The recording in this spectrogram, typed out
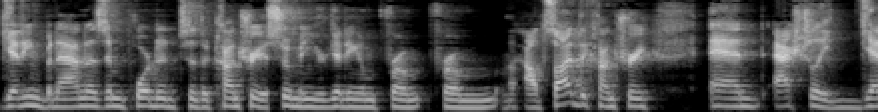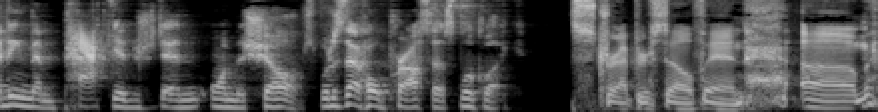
getting bananas imported to the country, assuming you're getting them from from outside the country, and actually getting them packaged and on the shelves. What does that whole process look like? Strap yourself in. Um,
